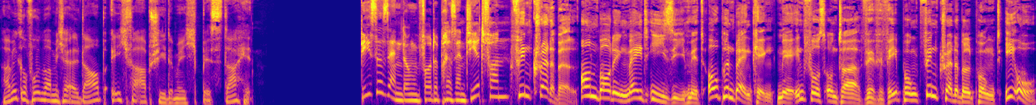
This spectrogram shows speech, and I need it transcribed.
Am Mikrofon war Michael Daub. Ich verabschiede mich bis dahin. Diese Sendung wurde präsentiert von Fincredible. Onboarding made easy mit Open Banking. Mehr Infos unter www.fincredible.io.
